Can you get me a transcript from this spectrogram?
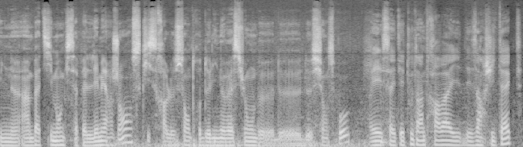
un bâtiment qui s'appelle l'émergence, qui sera le centre de l'innovation de, Sciences Po. Et ça a été tout un travail des architectes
